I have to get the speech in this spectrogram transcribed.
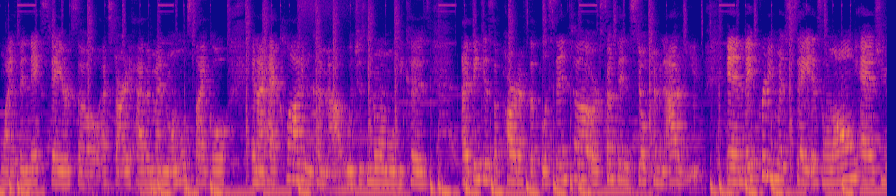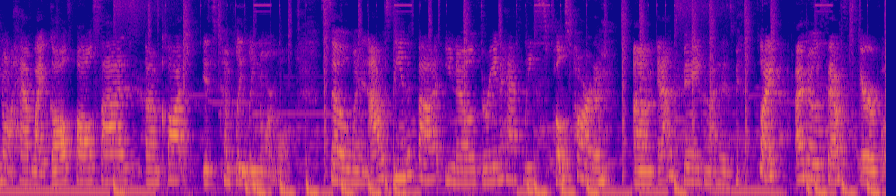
like the next day or so, I started having my normal cycle and I had clotting come out, which is normal because I think it's a part of the placenta or something still coming out of you. And they pretty much say as long as you don't have like golf ball size um, it's completely normal. So when I was being a thought, you know, three and a half weeks postpartum, um, and I begged my husband, like, I know it sounds terrible,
